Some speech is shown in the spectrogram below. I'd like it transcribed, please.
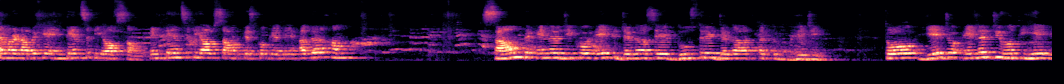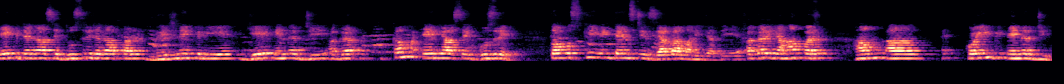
हमारा टॉपिक है intensity of sound intensity of sound किसको कहते हैं? अगर हम साउंड एनर्जी को एक जगह से दूसरे जगह तक भेजें तो ये जो एनर्जी होती है एक जगह से दूसरी जगह पर भेजने के लिए ये एनर्जी अगर कम एरिया से गुजरे तो उसकी इंटेंसिटी ज़्यादा मानी जाती है। अगर यहाँ पर हम आ, कोई भी एनर्जी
